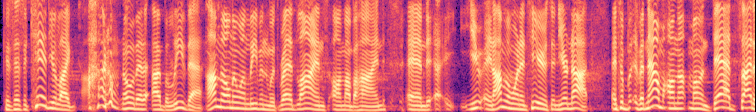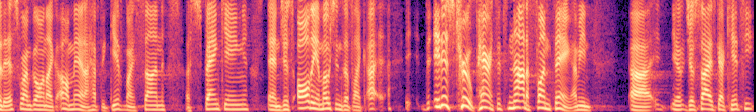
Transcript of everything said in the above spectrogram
Because as a kid, you're like, I don't know that I believe that. I'm the only one leaving with red lines on my behind, and uh, you, and I'm the one in tears, and you're not. And so, but now I'm on, the, I'm on dad's side of this where I'm going like, oh man, I have to give my son a spanking and just all the emotions of like, I, it is true, parents, it's not a fun thing. I mean, uh, you know, Josiah's got kids. He,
